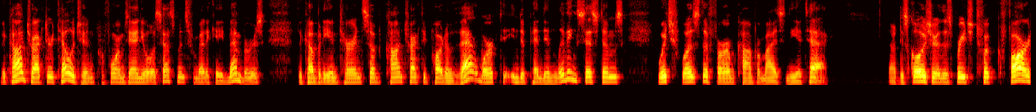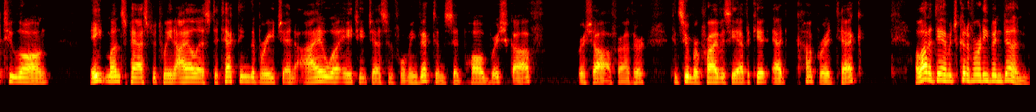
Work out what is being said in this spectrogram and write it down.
The contractor, Telligent, performs annual assessments for Medicaid members. The company, in turn, subcontracted part of that work to Independent Living Systems, which was the firm compromised in the attack. Now, disclosure this breach took far too long. Eight months passed between ILS detecting the breach and Iowa HHS informing victims, said Paul Brishkoff, Brishoff, rather, consumer privacy advocate at CompuTech a lot of damage could have already been done.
